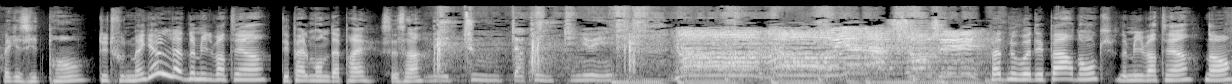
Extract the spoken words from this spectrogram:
Bah qu'est-ce qui te prend? Tu te fous de ma gueule là 2021 T'es pas le monde d'après, c'est ça? Mais tout a continué. Non, non, rien n'a changé. Pas de nouveau départ donc 2021 Non?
